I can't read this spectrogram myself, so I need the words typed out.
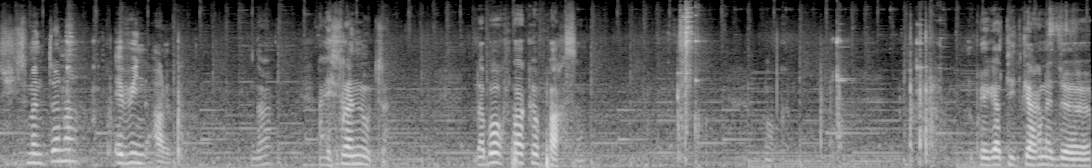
și smântână e vin alb. Da? Slănuță. D'abord fac farsă. Pregătit carne de,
